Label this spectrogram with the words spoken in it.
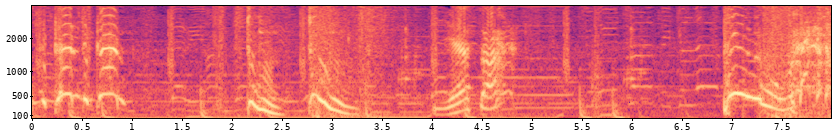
the gun, the gun. Boom, boom. Yes, sir. Boom.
